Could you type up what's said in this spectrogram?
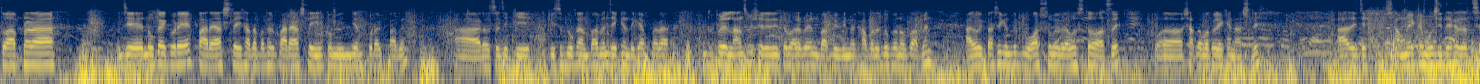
তো আপনারা যে নৌকায় করে পারে আসলে সাদা পাথর পারে আসলে এরকম ইন্ডিয়ান প্রোডাক্ট পাবেন। আর হচ্ছে যে কি কিছু দোকান পাবেন যেখান থেকে আপনারা দুপুরে লাঞ্চও সেরে নিতে পারবেন বা বিভিন্ন খাবারের দোকানও পাবেন। আর ওই পাশে কিন্তু ওয়াশরুমের ব্যবস্থাও আছে সাদা পাথর এখানে আসলে। আর এই যে সামনে একটা মসজিদ দেখা যাচ্ছে,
